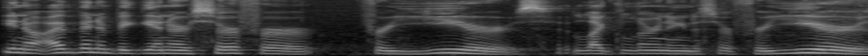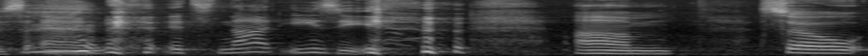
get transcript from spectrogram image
you know, I've been a beginner surfer for years, like learning to surf for years, and it's not easy. um, so,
